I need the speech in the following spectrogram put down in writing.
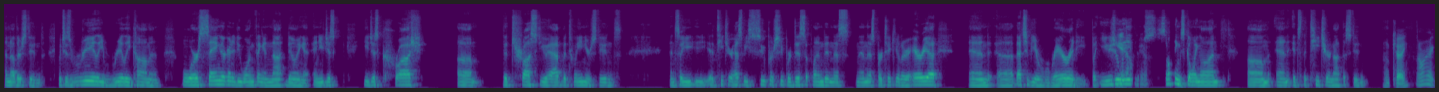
another student, which is really really common or saying they're going to do one thing and not doing it. And you just you just crush um, the trust you have between your students. And so you, a teacher has to be super super disciplined in this in this particular area. And uh, that should be a rarity but usually yeah, yeah. something's going on um, and it's the teacher not the student. Okay all right.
